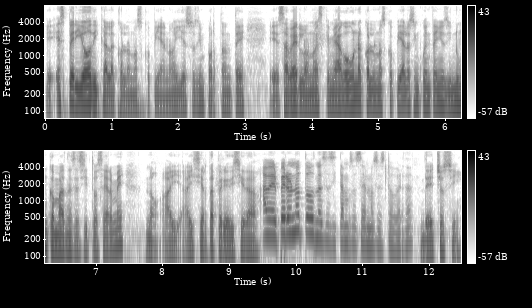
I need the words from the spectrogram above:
Eh, es periódica la colonoscopia, ¿no? Y eso es importante eh, saberlo. No es que me hago una colonoscopia a los 50 años y nunca más necesito hacerme. No, hay, hay cierta periodicidad. A ver, pero no todos necesitamos hacernos esto, ¿verdad? De hecho, sí.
